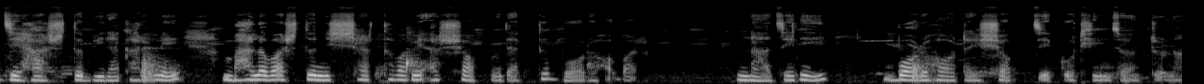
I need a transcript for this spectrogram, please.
যে হাসত বিনা কারণে, ভালোবাসত নিঃস্বার্থভাবে আর স্বপ্ন দেখত বড় হবার। না জেনে বড় হওয়াটাই সবচেয়ে কঠিন যন্ত্রণা।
